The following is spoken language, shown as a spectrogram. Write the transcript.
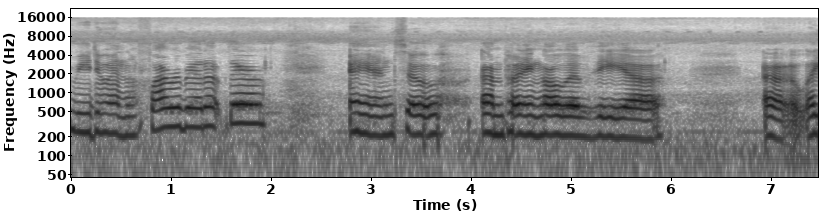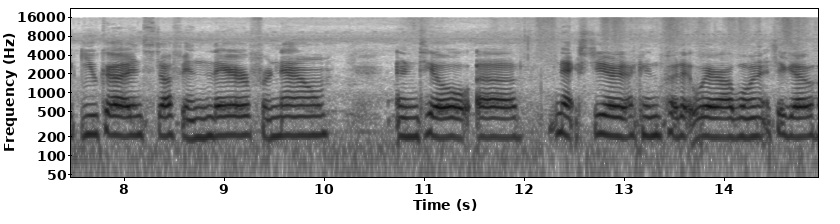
redoing the flower bed up there. And so I'm putting all of the uh, uh, like yucca and stuff in there for now until uh, next year I can put it where I want it to go.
